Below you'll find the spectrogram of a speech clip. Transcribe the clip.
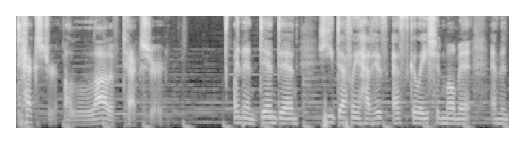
texture, a lot of texture. And then Denden, he definitely had his escalation moment and then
